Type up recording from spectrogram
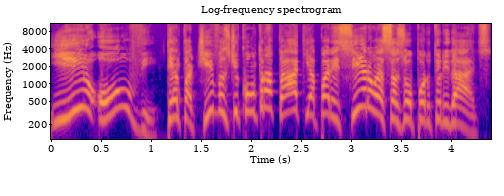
E houve tentativas de contra-ataque, apareceram essas oportunidades.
